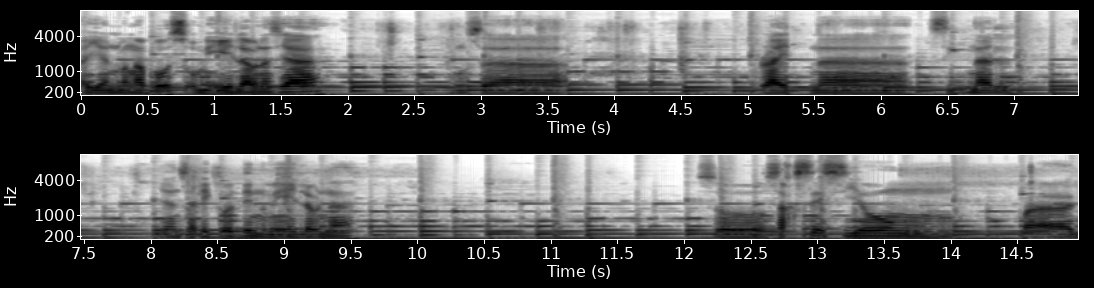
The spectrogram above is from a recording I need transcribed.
Ayan mga boss, umiilaw na siya. Yung sa right na signal. Yan sa likod din, umiilaw na. So, success yung pag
